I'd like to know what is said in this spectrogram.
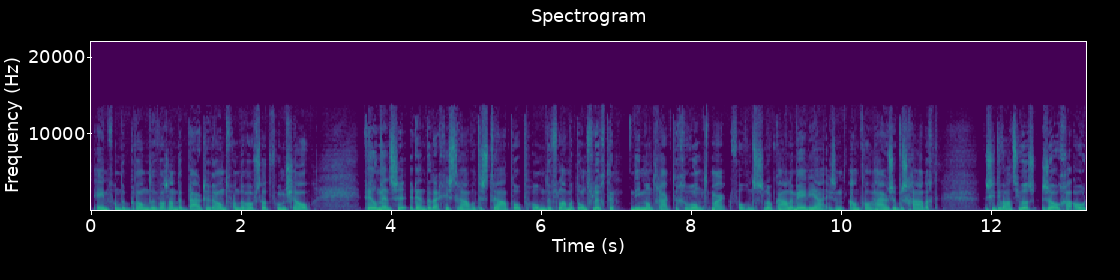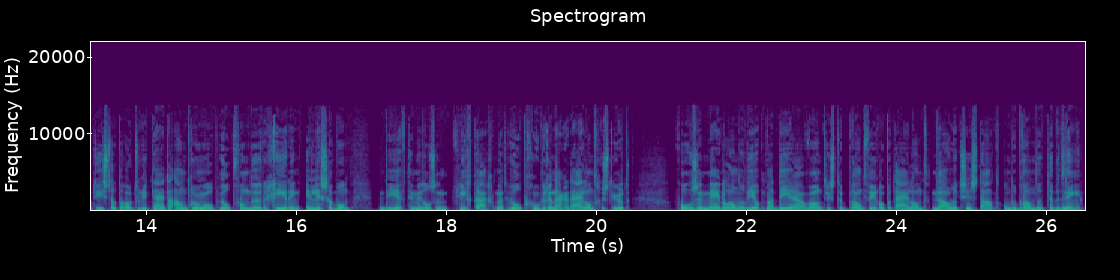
Een van de branden was aan de buitenrand van de hoofdstad Funchal. Veel mensen renden daar gisteravond de straat op om de vlammen te ontvluchten. Niemand raakte gewond, maar volgens lokale media is een aantal huizen beschadigd. De situatie was zo chaotisch dat de autoriteiten aandrongen op hulp van de regering in Lissabon. En die heeft inmiddels een vliegtuig met hulpgoederen naar het eiland gestuurd. Volgens een Nederlander die op Madeira woont is de brandweer op het eiland nauwelijks in staat om de branden te bedwingen.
